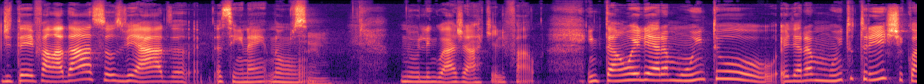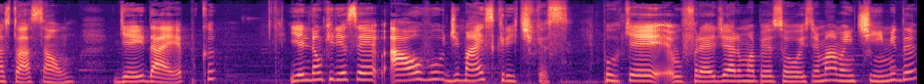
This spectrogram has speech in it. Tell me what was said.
De ter falado, ah, seus viados, assim, né? No, Sim. no linguajar que ele fala. Então ele era muito, ele era muito triste com a situação gay da época e ele não queria ser alvo de mais críticas, porque o Fred era uma pessoa extremamente tímida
